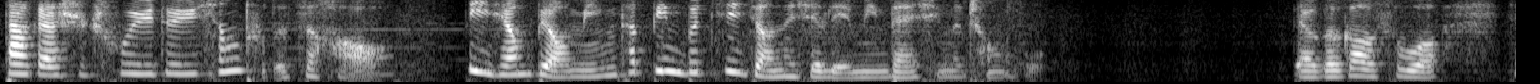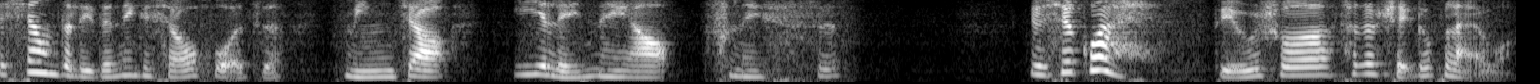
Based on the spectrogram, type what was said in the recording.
大概是出于对于乡土的自豪，并想表明他并不计较那些连名带姓的称呼。表哥告诉我，在巷子里的那个小伙子名叫伊雷内奥·富内斯。有些怪，比如说他跟谁都不来往，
